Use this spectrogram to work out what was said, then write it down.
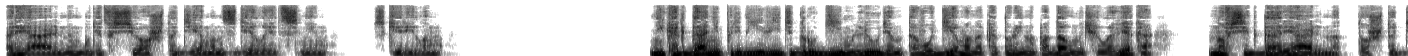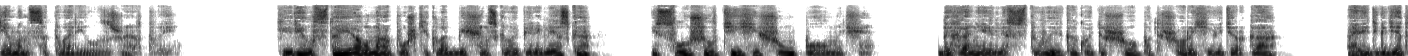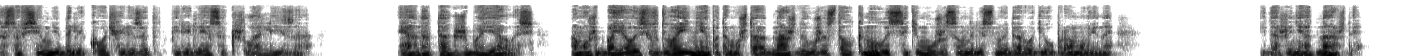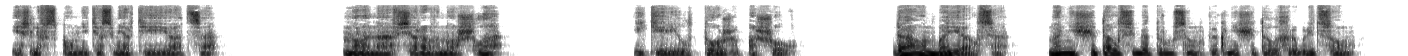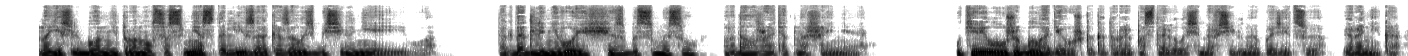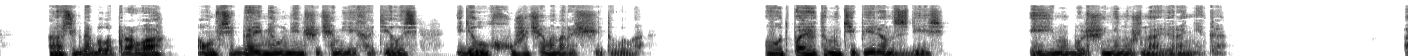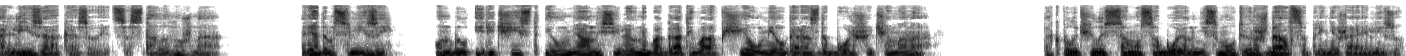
Реальным будет все, что демон сделает с ним, с Кириллом, Никогда не предъявить другим людям того демона, который нападал на человека, но всегда реально то, что демон сотворил с жертвой. Кирилл стоял на опушке кладбищенского перелеска и слушал тихий шум полночи. Дыхание листвы, какой-то шепот, шорохи ветерка. А ведь где-то совсем недалеко через этот перелесок шла Лиза. И она также боялась, а может, боялась вдвойне, потому что однажды уже столкнулась с этим ужасом на лесной дороге у промоины. И даже не однажды, если вспомнить о смерти ее отца. Но она все равно шла. И Кирилл тоже пошел. Да, он боялся, но не считал себя трусом, как не считал и храбрецом. Но если бы он не тронулся с места, Лиза оказалась бы сильнее его. Тогда для него исчез бы смысл продолжать отношения. У Кирилла уже была девушка, которая поставила себя в сильную позицию, Вероника. Она всегда была права, а он всегда имел меньше, чем ей хотелось, и делал хуже, чем она рассчитывала. Вот поэтому теперь он здесь, и ему больше не нужна Вероника. А Лиза, оказывается, стала нужна. Рядом с Лизой он был и речист, и умен, и силен, и богат, и вообще умел гораздо больше, чем она. Так получилось само собой, он не самоутверждался, принижая Лизу.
